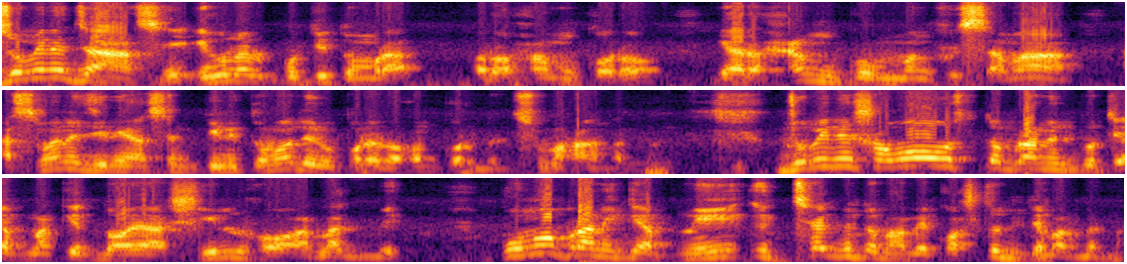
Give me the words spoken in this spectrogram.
জমিনে যা আছে, এগুলোর প্রতি তোমরা রহম করো। ইয়ার হামকুম মাং ফিস সামা। আসমানে যিনি আছেন, তিনি তোমাদের উপরে রহম করবেন। সুবাহান আল্লাহ জমিনের সমস্ত প্রাণীর প্রতি আপনাকে দয়াশীল হওয়া লাগবে। কোনো প্রাণীকে আপনি ইচ্ছাকৃত ভাবে কষ্ট দিতে পারবেন না।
